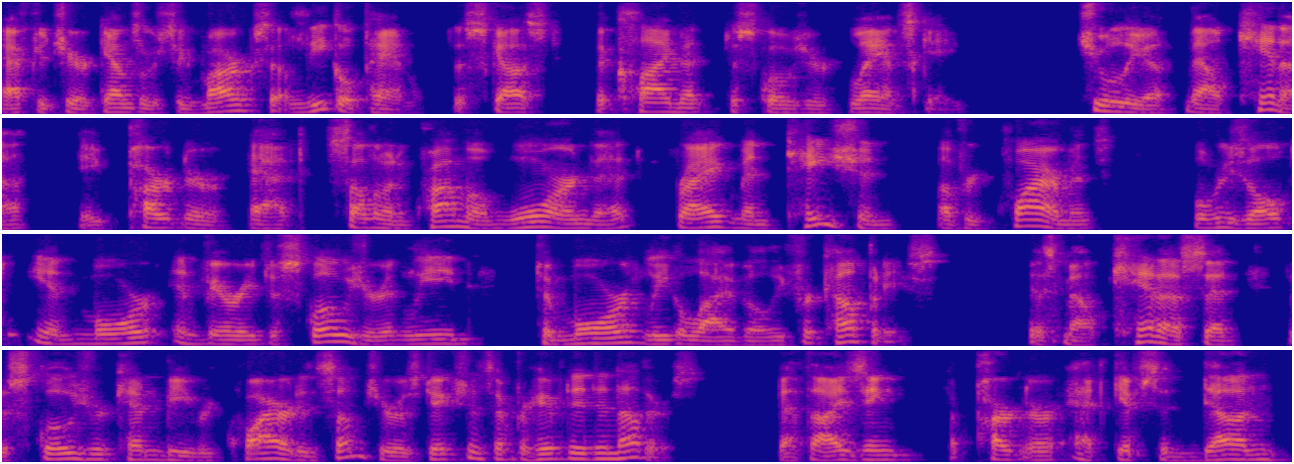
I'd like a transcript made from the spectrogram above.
After Chair Gensler's remarks, a legal panel discussed the climate disclosure landscape. Julia Malkina, a partner at Sullivan and Cromwell, warned that fragmentation of requirements will result in more and varied disclosure and lead to more legal liability for companies. Ms. Malkina said disclosure can be required in some jurisdictions and prohibited in others. Beth Ising, a partner at Gibson Dunn,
